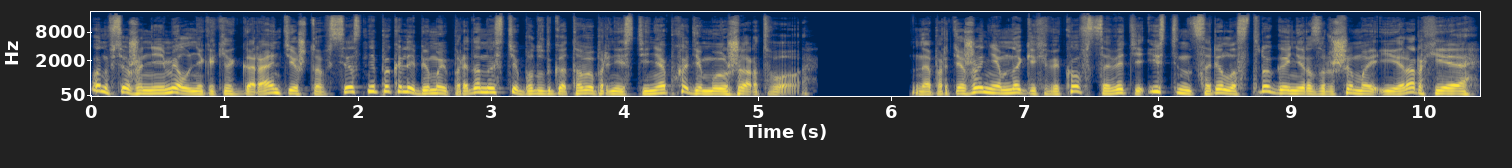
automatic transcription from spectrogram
он все же не имел никаких гарантий, что все с непоколебимой преданностью будут готовы принести необходимую жертву. На протяжении многих веков в Совете Истины царила строгая неразрушимая иерархия,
